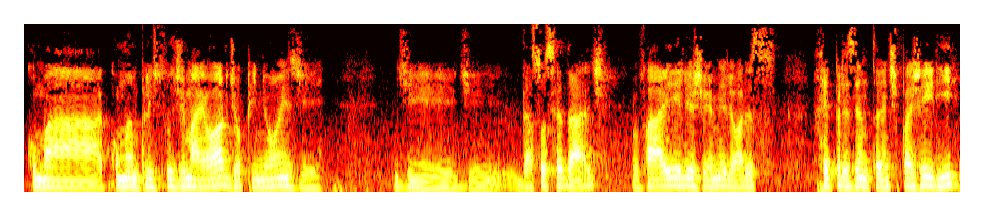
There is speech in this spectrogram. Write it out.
com uma, com uma amplitude maior de opiniões de, de, de da sociedade, vai eleger melhores representantes para gerir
